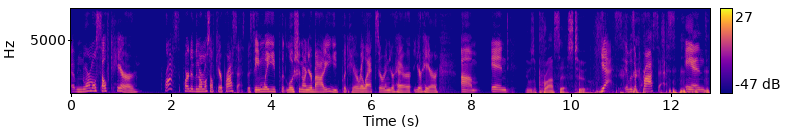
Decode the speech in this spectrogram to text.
a normal self care process, part of the normal self care process. The same way you'd put lotion on your body, you'd put hair relaxer in your hair, your hair, um, and it was a process too. Yes, it was a process, and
